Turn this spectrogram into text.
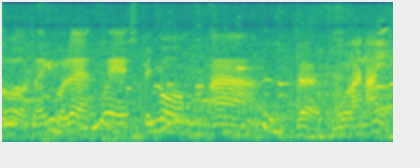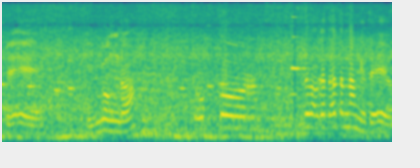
Oh, saya ini golek wis bingung. Nah. Mulai naik deh. Bingung dong. Syukur. Itu kok kata tenang ya deh ya.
